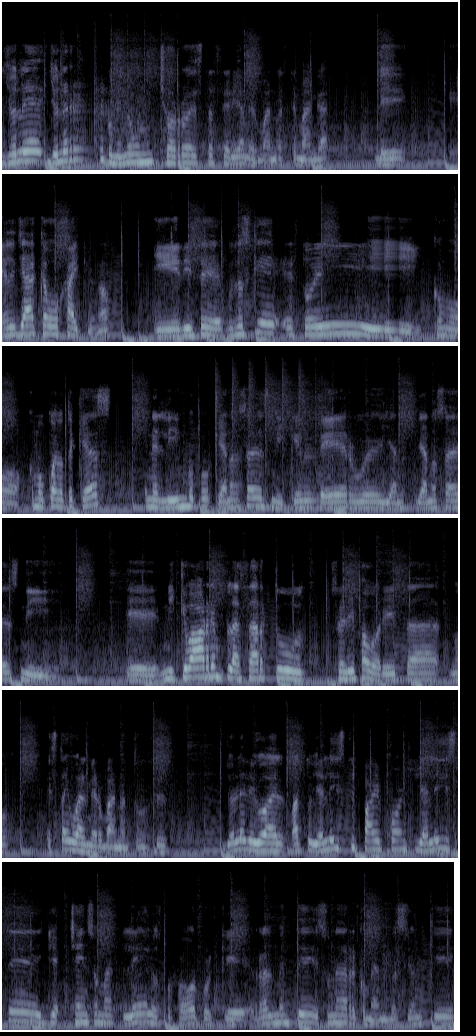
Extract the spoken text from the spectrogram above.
yo le, yo le recomiendo un chorro de esta serie a mi hermano, este manga. De, él ya acabó Haikyuu, ¿no? Y dice, pues es que estoy como, como cuando te quedas en el limbo porque ya no sabes ni qué ver, güey, ya, ya no sabes ni, eh, ni qué va a reemplazar tu serie favorita, ¿no? Está igual mi hermano, entonces yo le digo al vato, ¿ya leíste Fire Punch? ¿Ya leíste Chainsaw Man? Léelos, por favor, porque realmente es una recomendación que,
